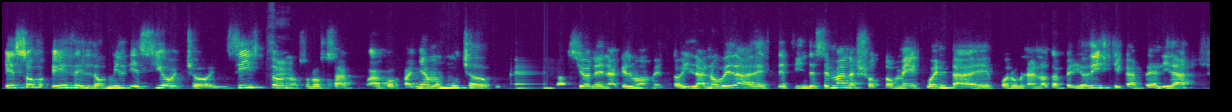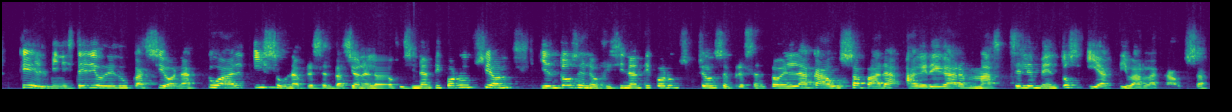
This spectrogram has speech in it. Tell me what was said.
Eso es del 2018, insisto, nosotros acompañamos mucha documentación en aquel momento. Y la novedad de este fin de semana, yo tomé cuenta eh, por una nota periodística en realidad, que el Ministerio de Educación actual hizo una presentación en la Oficina Anticorrupción y entonces la Oficina Anticorrupción se presentó en la causa para agregar más elementos y activar la causa.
